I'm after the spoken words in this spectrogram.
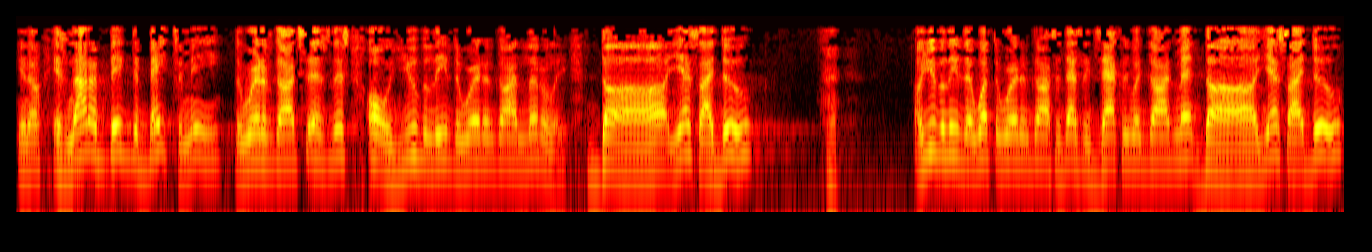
You know, it's not a big debate to me. The Word of God says this. Oh, you believe the Word of God literally. Duh. Yes, I do. Oh, you believe that what the Word of God says, that's exactly what God meant? Duh. Yes, I do.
